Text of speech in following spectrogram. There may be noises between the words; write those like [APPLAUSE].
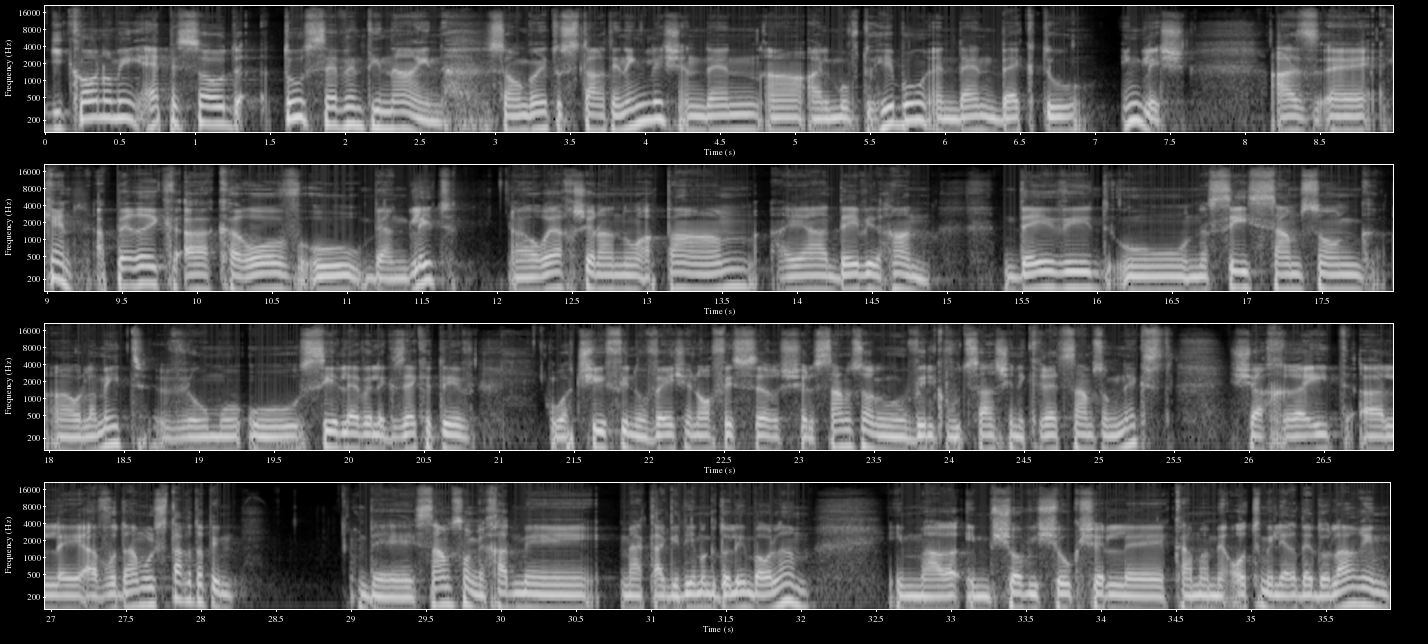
Geekonomy episode 279. So I'm going to start in English and then uh, I'll move to Hebrew and then back to English. אז uh, כן, הפרק הקרוב הוא באנגלית. האורח שלנו הפעם היה דיוויד האן. דיוויד הוא נשיא סמסונג העולמית והוא C-Level Executive. הוא ה-Chief Innovation Officer של סמסונג, הוא מוביל קבוצה שנקראת סמסונג נקסט, שאחראית על uh, עבודה מול סטארט-אפים. בסמסונג, אחד מהתאגידים הגדולים בעולם, עם שווי שוק של כמה מאות מיליארדי דולרים,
